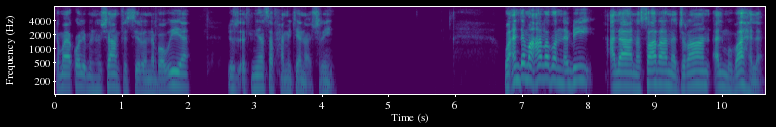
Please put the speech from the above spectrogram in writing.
كما يقول ابن هشام في السيرة النبوية جزء 2 صفحة 220 وعندما عرض النبي على نصارى نجران المباهلة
